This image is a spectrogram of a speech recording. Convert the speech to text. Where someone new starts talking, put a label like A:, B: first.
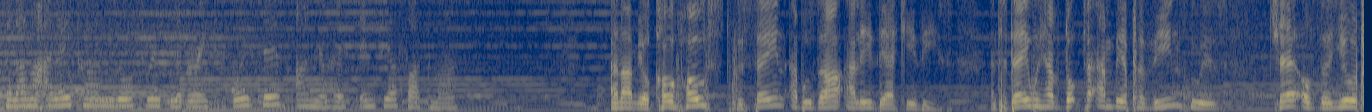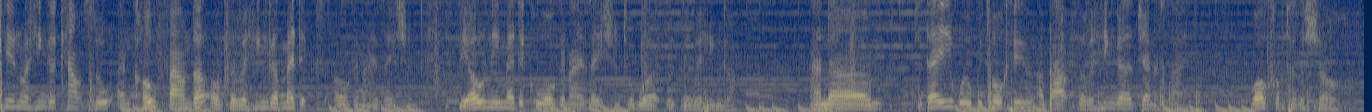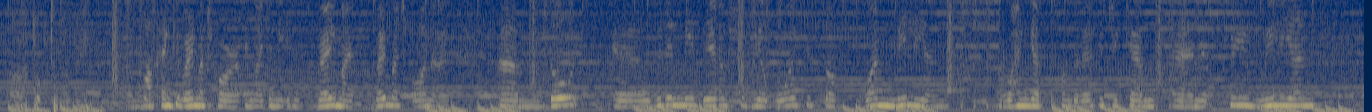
A: Assalamu alaikum, you're through to Liberated Voices. I'm your host, Intia Fatima.
B: And I'm your co host, Hussein Abudar Ali Diakidis. And today we have Dr. Ambia Perveen, who is chair of the European Rohingya Council and co founder of the Rohingya Medics Organization, the only medical organization to work with the Rohingya. And um, today we'll be talking about the Rohingya genocide. Welcome to the show, uh, Dr. Perveen.
C: Well, thank you very much for inviting me. It is very much, very much honor. Um, though uh, within me there should be a voices of one million Rohingyas from the refugee camps and three million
